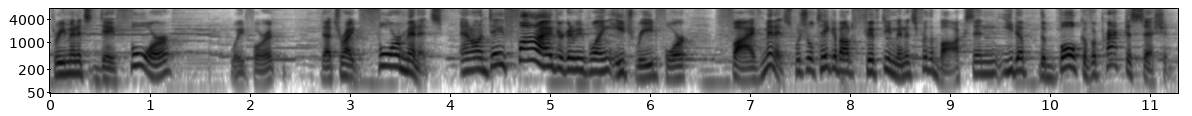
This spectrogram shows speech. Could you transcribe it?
three minutes. Day four, wait for it, that's right, four minutes. And on day five, you're gonna be playing each reed for five minutes, which will take about 50 minutes for the box and eat up the bulk of a practice session.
